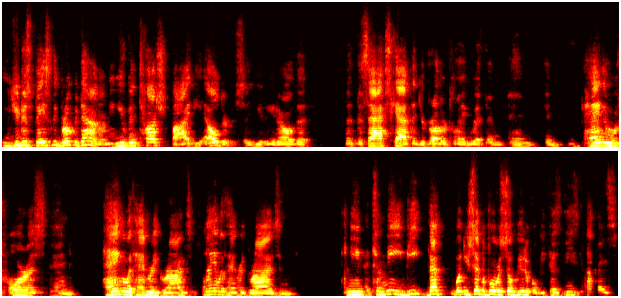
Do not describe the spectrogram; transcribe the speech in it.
you just basically broke it down. I mean, you've been touched by the elders. So you you know the the, the sax cat that your brother played with and and and hanging with Horace and hanging with Henry Grimes and playing with Henry Grimes and I mean, to me, the, that what you said before was so beautiful because these guys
